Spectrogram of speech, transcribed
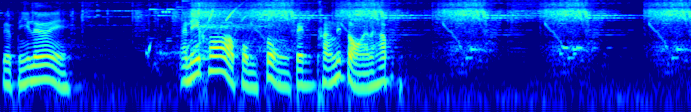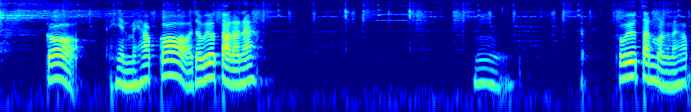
แบบนี้เลย อันนี้ข้อผมส่งเป็นครั้งที่สองนะครับ ก็เห็นไหมครับ ก็จะเวลตันแล้วนะ นี่ ก็เวลตันหมดแล้วนะครับ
